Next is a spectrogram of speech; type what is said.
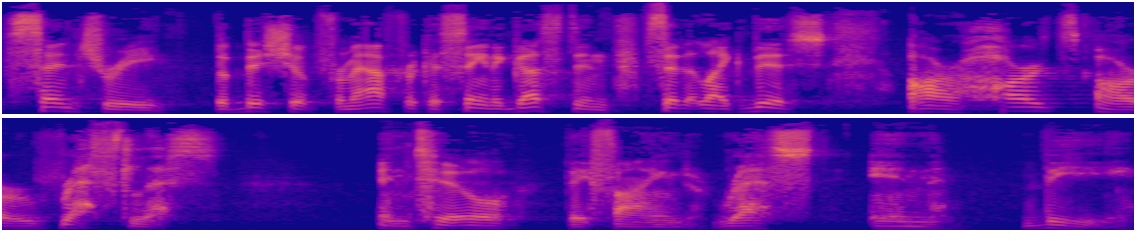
century, the bishop from Africa, St. Augustine, said it like this Our hearts are restless until they find rest in thee.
